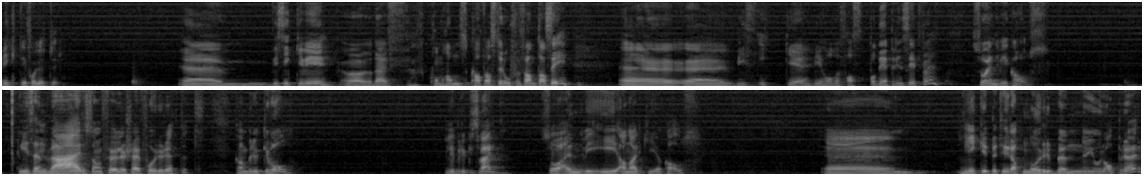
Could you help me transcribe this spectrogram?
viktig for Luther. Eh, hvis ikke vi og Der kom hans katastrofefantasi. Eh, eh, hvis ikke vi holder fast på det prinsippet, så ender vi i kaos. Hvis enhver som føler seg forurettet, kan bruke vold eller bruke sverd, så ender vi i anarki og kaos. Eh, hvilket betyr at når bøndene gjorde opprør,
